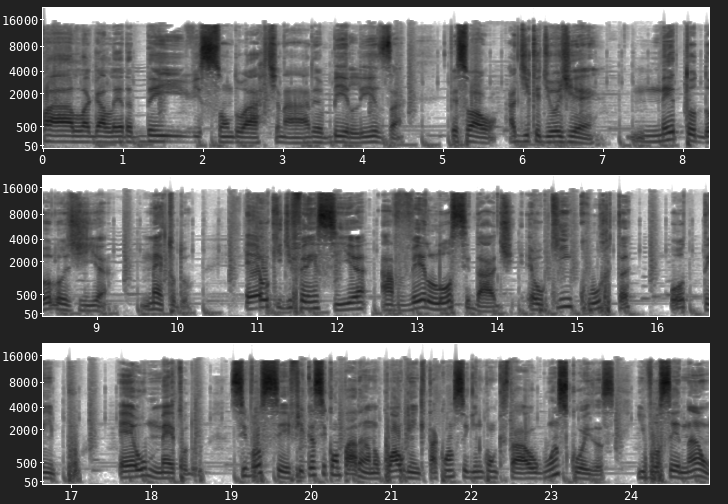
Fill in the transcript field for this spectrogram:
Fala galera, Davidson Duarte na área, beleza? Pessoal, a dica de hoje é metodologia. Método é o que diferencia a velocidade, é o que encurta o tempo, é o método. Se você fica se comparando com alguém que está conseguindo conquistar algumas coisas e você não,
